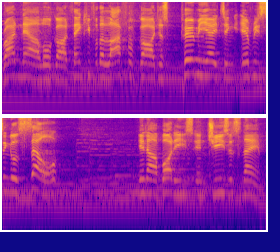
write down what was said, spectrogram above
Right now, Lord God, thank you for the life of God just permeating every single cell in our bodies in Jesus' name.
